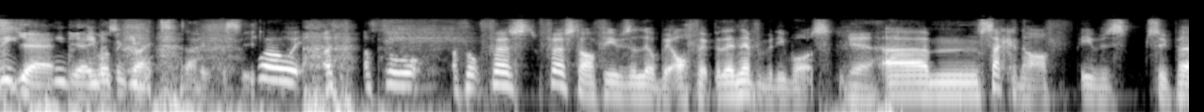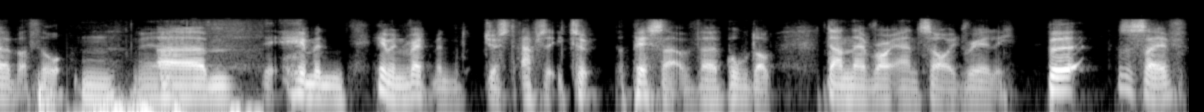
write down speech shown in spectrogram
Yeah, yeah, he wasn't great today. was he? Well, I, I thought I thought first first half he was a little bit off it, but then everybody was. yeah. Um, second half he was superb. I thought. Mm, yeah. Um, him and him and Redmond just absolutely took the piss out of uh, Baldock down their right hand side, really. But as I say, if,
